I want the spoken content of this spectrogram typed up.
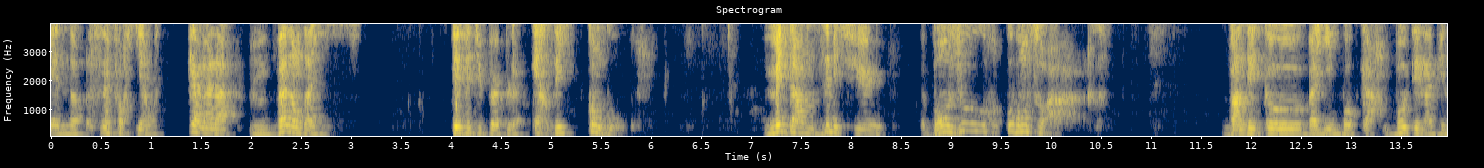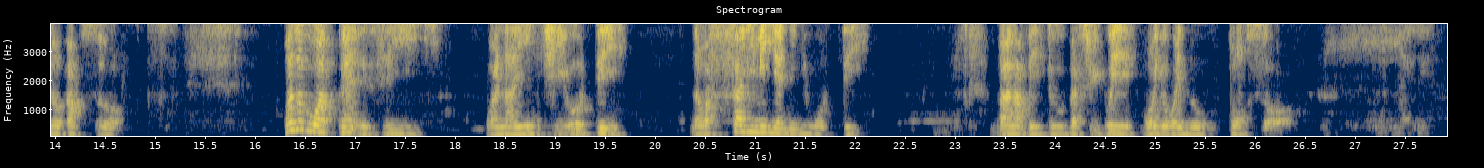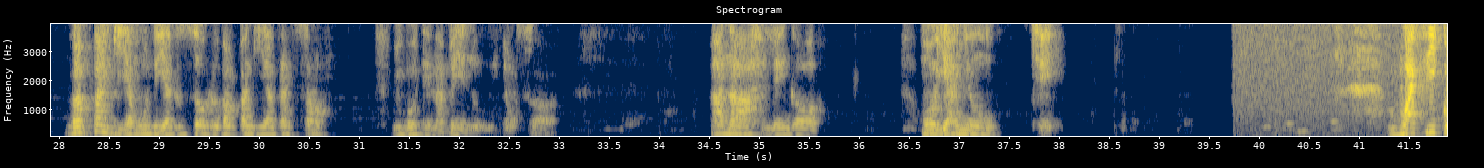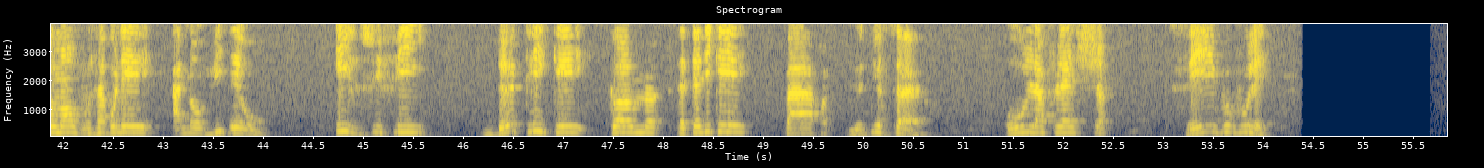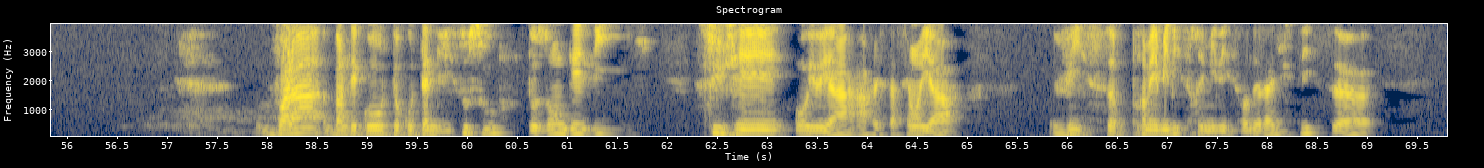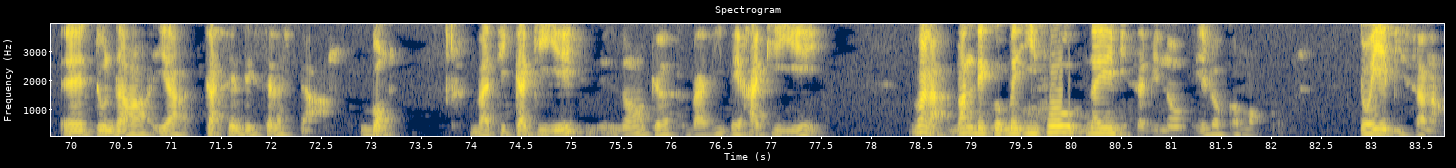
Étienne Symphorien Kalala Mbanandaï, TV du peuple RD Congo? Mesdames et messieurs, bonjour ou bonsoir. Bandeko Bayimboka Botena Bino Banso. Wandugu wapenzi, wananchi wote na wasalimia nyinyi wote, bana betu baswigwe moyo wenu bonso, bampangi ya mundu ya luzolo, bampangi ya Vincent mbote na benu nyonso, ana lengo moyanyu che. Voici comment vous abonner à nos vidéos. Il suffit de cliquer comme c'est indiqué par le curseur ou la flèche si vous voulez. Voilà, bandeko tokutani lisusu tozongeli. Sujet oyo ya arrestation ya. Vice premier ministre et ministre de la justice euh, eh, tunda ya Kasende Celesta. Bon, batikaki ye donc balibéraki ye voilà bandeko mais il faut nayebisa bino eloko moko toyebisana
